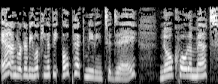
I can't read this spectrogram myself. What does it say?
And we're going to be looking at the OPEC meeting today. No quota met.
